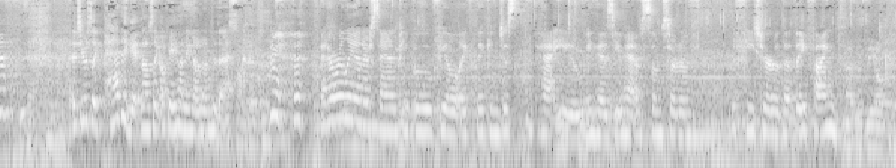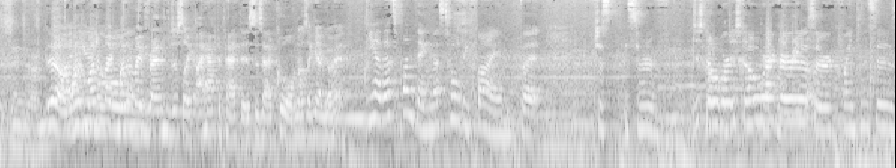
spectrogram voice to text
and she was like patting it, and I was like, "Okay, honey, no, don't do that." I don't really understand people who feel like they can just pat you because you have some sort of feature that they find. That was the opposite center. I mean, No, one, one of my one of my friends was just like, "I have to pat this. Is that cool?" And I was like, "Yeah, go ahead." Yeah, that's one thing. That's totally fine. But just sort of Just don't- cowork- just don't coworkers or acquaintances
